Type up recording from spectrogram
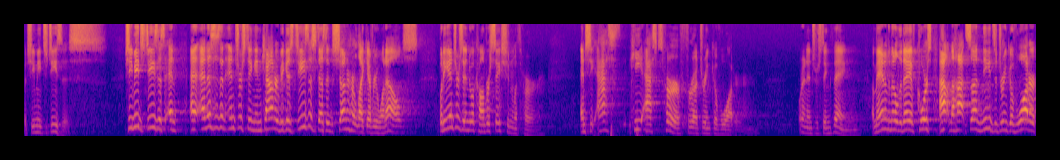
But she meets Jesus. She meets Jesus, and, and, and this is an interesting encounter because Jesus doesn't shun her like everyone else, but he enters into a conversation with her. And she asks, he asks her for a drink of water. What an interesting thing. A man in the middle of the day, of course, out in the hot sun, needs a drink of water,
